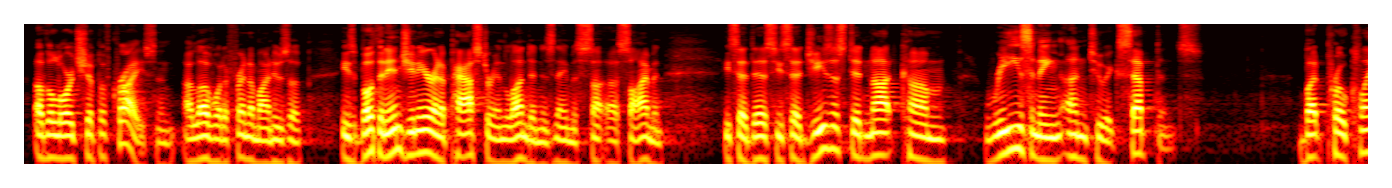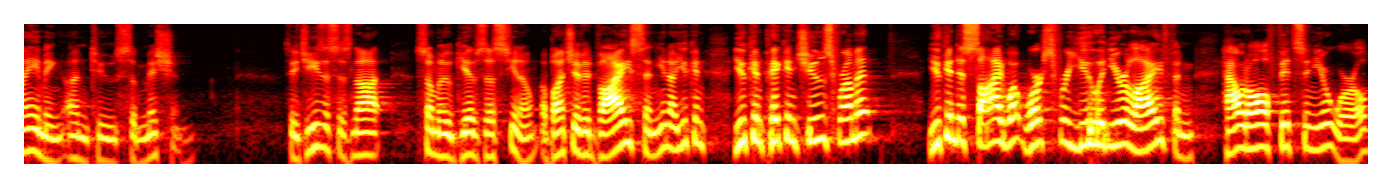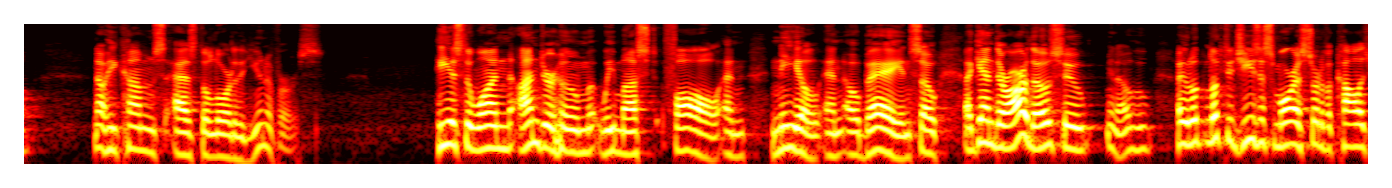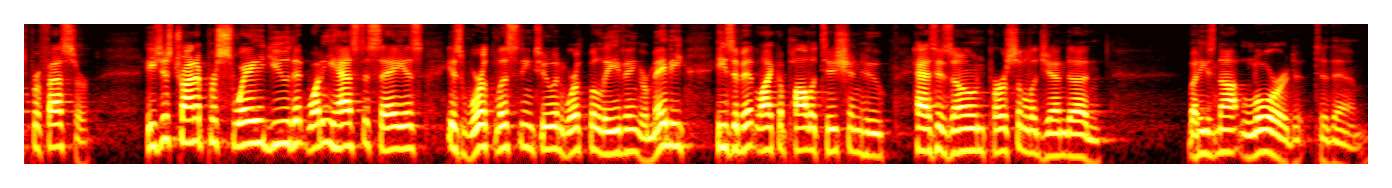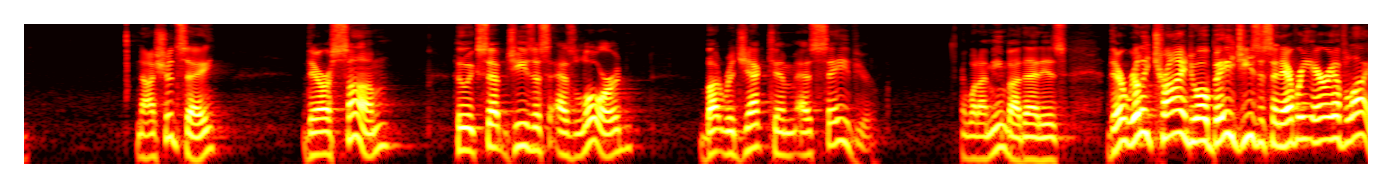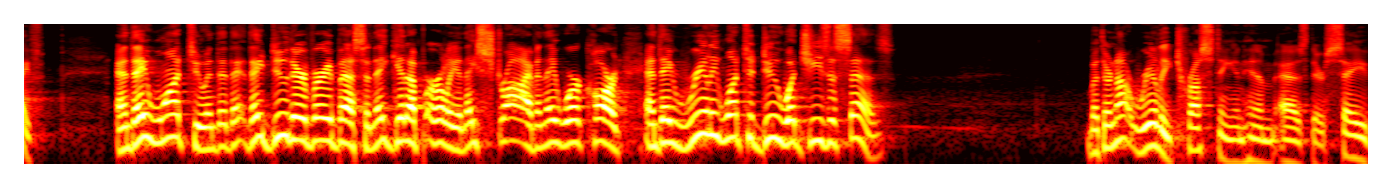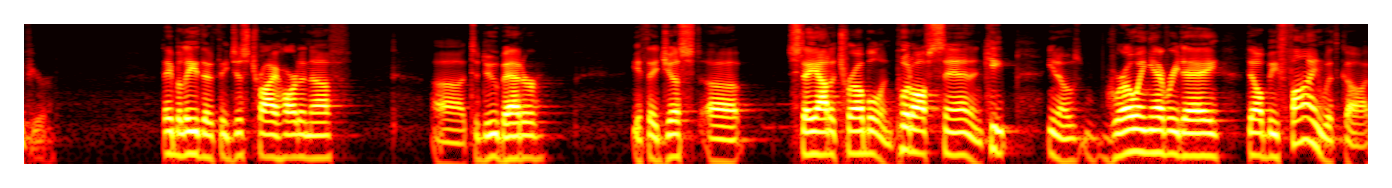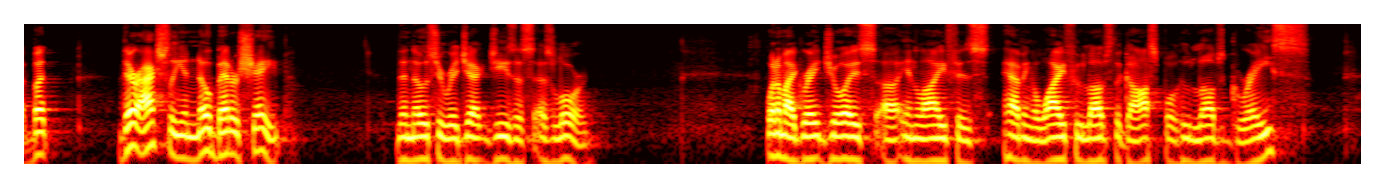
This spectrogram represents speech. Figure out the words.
of the lordship of Christ. And I love what a friend of mine who's a he's both an engineer and a pastor in London. His name is uh, Simon. He said this. He said Jesus did not come reasoning unto acceptance, but proclaiming unto submission. See, Jesus is not someone who gives us, you know, a bunch of advice and you know, you can you can pick and choose from it. You can decide what works for you in your life and how it all fits in your world. No, he comes as the Lord of the universe. He is the one under whom we must fall and kneel and obey. And so, again, there are those who, you know, who, look, look to Jesus more as sort of a college professor. He's just trying to persuade you that what he has to say is, is worth listening to and worth believing. Or maybe he's a bit like a politician who has his own personal agenda, and, but he's not Lord to them. Now, I should say, there are some who accept Jesus as Lord but reject him as Savior. And what I mean by that is they're really trying to obey Jesus in every area of life. And they want to, and they, they do their very best, and they get up early, and they strive, and they work hard, and they really want to do what Jesus says. But they're not really trusting in Him as their Savior. They believe that if they just try hard enough, uh, to do better, if they just uh, stay out of trouble and put off sin and keep, you know, growing every day, they'll be fine with God. But they're actually in no better shape than those who reject Jesus as Lord. One of my great joys uh, in life is having a wife who loves the gospel, who loves grace,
